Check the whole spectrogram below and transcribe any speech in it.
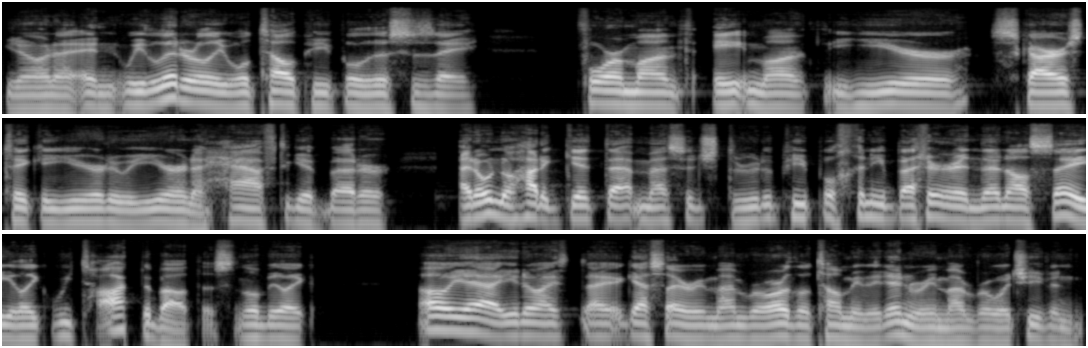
you know, and, and we literally will tell people this is a four month, eight month, year, scars take a year to a year and a half to get better. I don't know how to get that message through to people any better. And then I'll say, like, we talked about this, and they'll be like, oh, yeah, you know, I, I guess I remember. Or they'll tell me they didn't remember, which even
